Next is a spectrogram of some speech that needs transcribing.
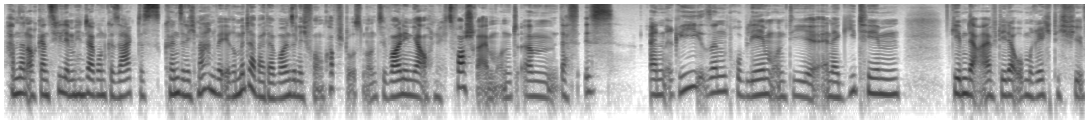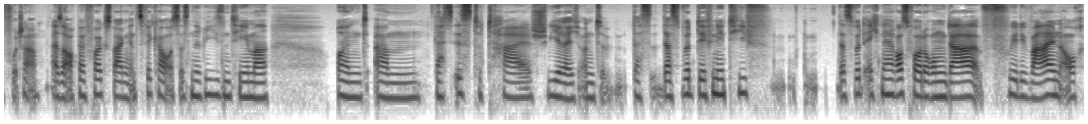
haben dann auch ganz viele im Hintergrund gesagt, das können sie nicht machen, weil ihre Mitarbeiter wollen sie nicht vor den Kopf stoßen und sie wollen ihnen ja auch nichts vorschreiben. Und ähm, das ist ein Riesenproblem und die Energiethemen geben der AfD da oben richtig viel Futter. Also auch bei Volkswagen in Zwickau ist das ein Riesenthema. Und ähm, das ist total schwierig und das, das wird definitiv, das wird echt eine Herausforderung da für die Wahlen auch,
